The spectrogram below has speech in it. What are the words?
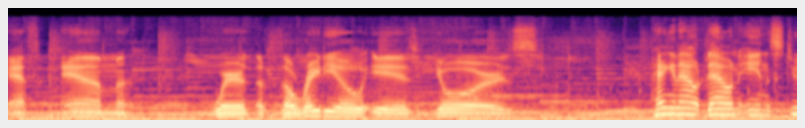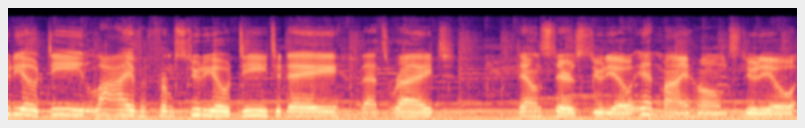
FM, where the radio is yours. Hanging out down in Studio D, live from Studio D today. That's right. Downstairs studio in my home studio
